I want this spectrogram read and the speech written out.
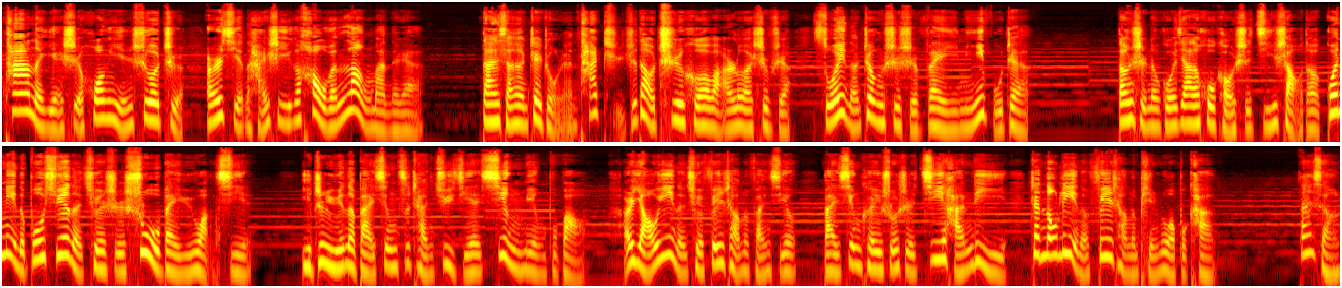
他呢也是荒淫奢侈，而且呢还是一个好文浪漫的人。大家想想，这种人他只知道吃喝玩乐，是不是？所以呢，政事是萎靡不振。当时呢，国家的户口是极少的，官吏的剥削呢却是数倍于往昔，以至于呢百姓资产巨竭，性命不保，而徭役呢却非常的繁星。百姓可以说是饥寒利益，战斗力呢非常的贫弱不堪。大家想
